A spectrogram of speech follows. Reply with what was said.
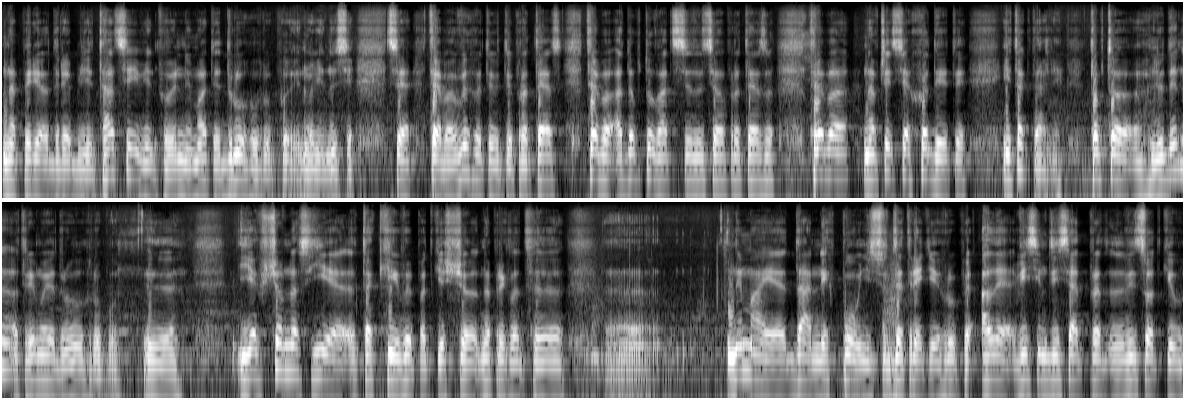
на період реабілітації він повинен мати другу групу інвалідності. Це треба виготовити протез, треба адаптуватися до цього протезу, треба навчитися ходити і так далі. Тобто людина отримує другу групу. Е, Якщо в нас є такі випадки, що, наприклад, е, немає даних повністю для третьої групи, але 80%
